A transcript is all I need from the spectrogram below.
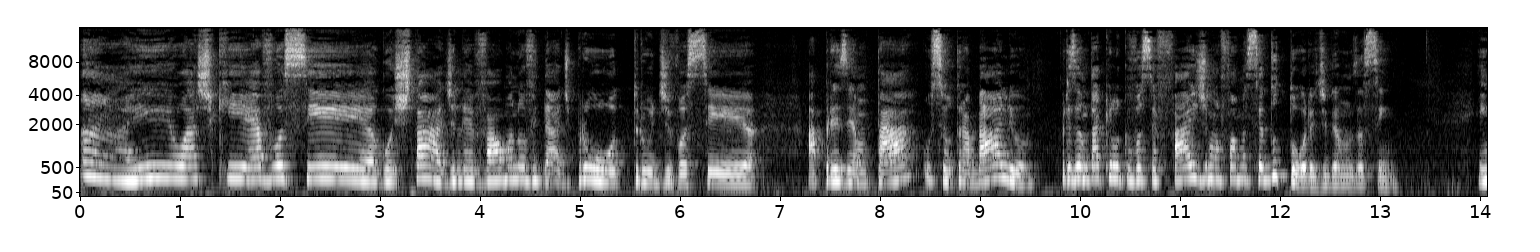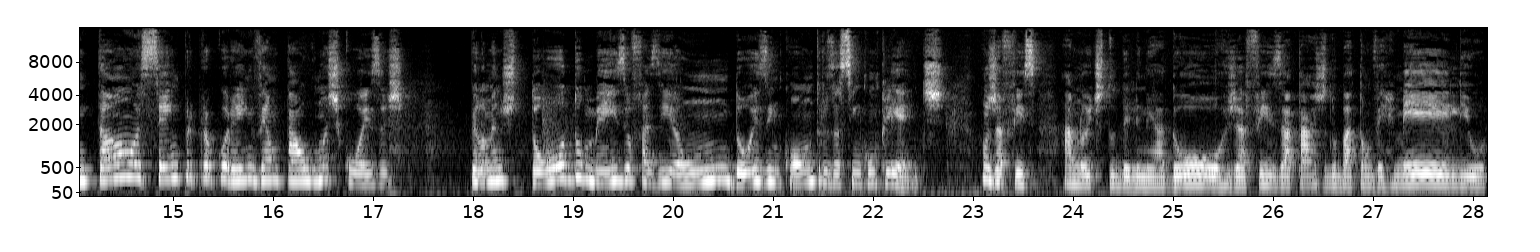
Ah, eu acho que é você gostar de levar uma novidade para o outro, de você apresentar o seu trabalho, apresentar aquilo que você faz de uma forma sedutora, digamos assim. Então eu sempre procurei inventar algumas coisas. Pelo menos todo mês eu fazia um, dois encontros assim com clientes. Eu já fiz a noite do delineador, já fiz a tarde do batom vermelho,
